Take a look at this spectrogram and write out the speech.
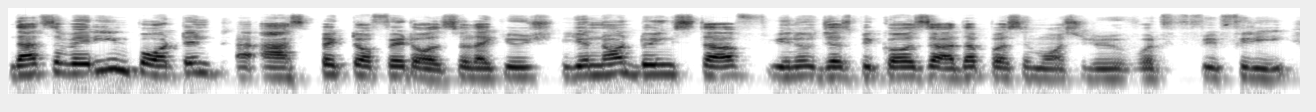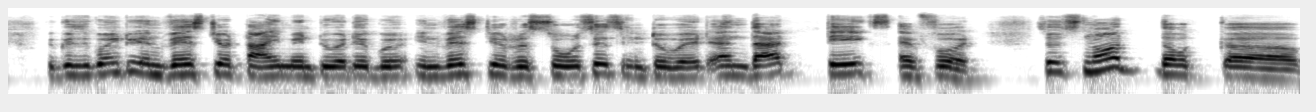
that's a very important uh, aspect of it also. Like you, you're not doing stuff, you know, just because the other person wants to do it for free, because you're going to invest your time into it. You're going to invest your resources into it. And that takes effort. So it's not the, uh,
